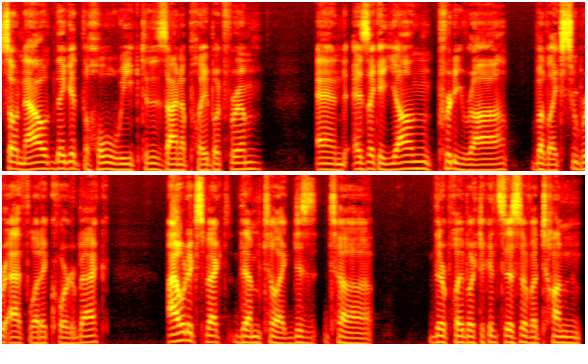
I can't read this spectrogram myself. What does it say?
So now they get the whole week to design a playbook for him. And as like a young, pretty raw, but like super athletic quarterback, I would expect them to like dis- to their playbook to consist of a ton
